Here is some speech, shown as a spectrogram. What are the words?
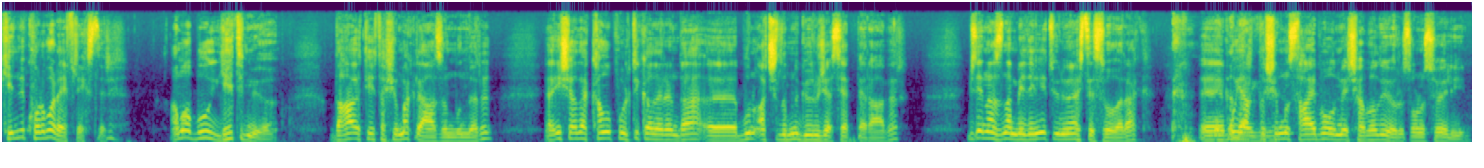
kendini koruma refleksleri. Ama bu yetmiyor. Daha öteye taşımak lazım bunları. Yani inşallah kamu politikalarında e, bunun açılımını göreceğiz hep beraber. Biz en azından Medeniyet Üniversitesi olarak e, bu yaklaşımın sahibi olmaya çabalıyoruz onu söyleyeyim.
